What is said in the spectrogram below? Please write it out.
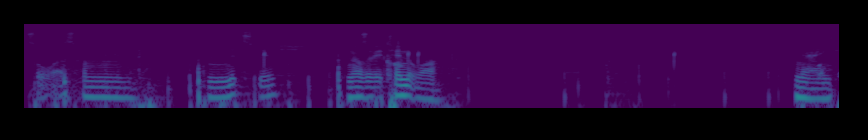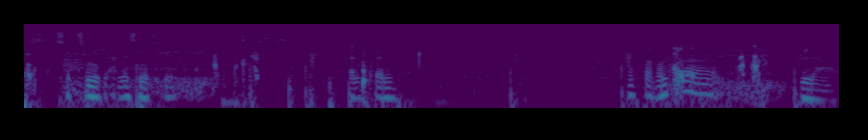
sowas von nützlich. Genauso wie Tenohr. Na, eigentlich ist so ziemlich alles nützlich. Ehrlich bin. Noch darunter? Nein.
